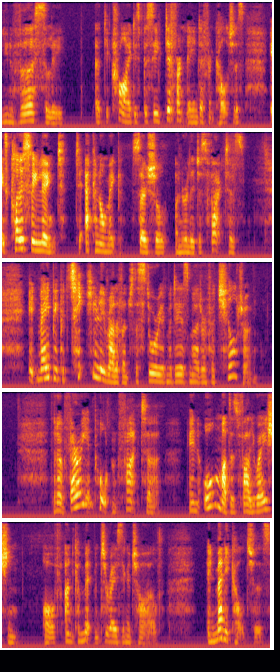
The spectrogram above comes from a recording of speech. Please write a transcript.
universally uh, decried, is perceived differently in different cultures. It's closely linked to economic, social, and religious factors. It may be particularly relevant to the story of Medea's murder of her children, that a very important factor in all mothers' valuation of and commitment to raising a child, in many cultures,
